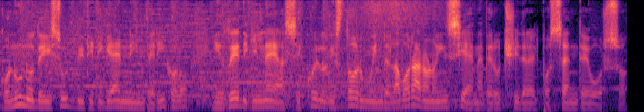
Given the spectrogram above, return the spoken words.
Con uno dei sudditi di Gen in pericolo, il re di Gilneas e quello di Stormwind lavorarono insieme per uccidere il possente orso,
